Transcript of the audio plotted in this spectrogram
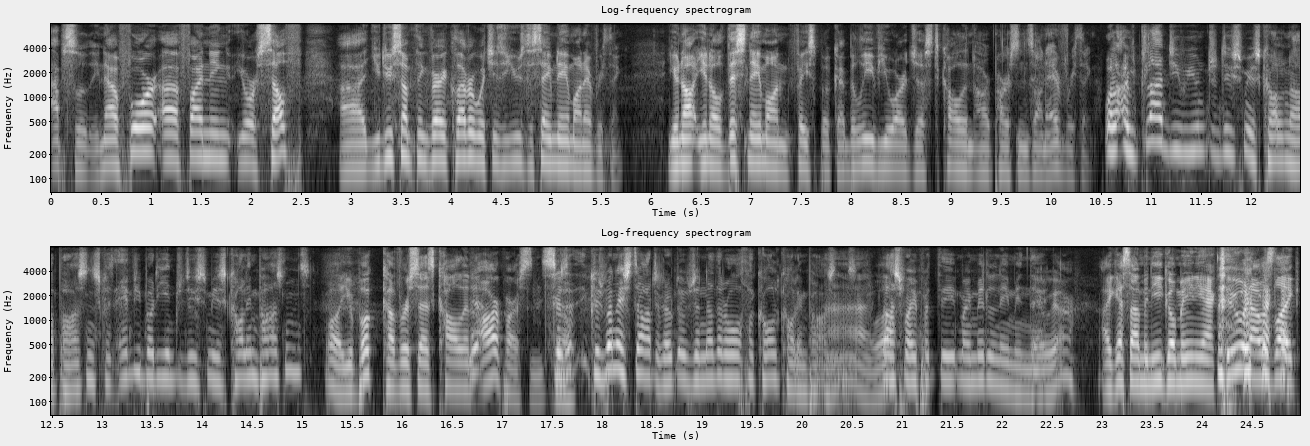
Absolutely. Now, for uh, finding yourself, uh, you do something very clever, which is you use the same name on everything. You're not, you know, this name on Facebook. I believe you are just Colin R. Parsons on everything. Well, I'm glad you introduced me as Colin R. Parsons because everybody introduced me as Colin Parsons. Well, your book cover says Colin Yeah. R. Parsons. So. Because when I started out, there was another author called Colin Parsons. Ah, well, That's why I put the my middle name in there. there we are. I guess I'm an egomaniac too, and I was like,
